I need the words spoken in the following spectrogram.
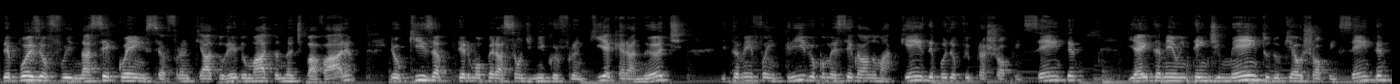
Depois eu fui, na sequência, franqueado do Rei do Mato da Nut Bavária, eu quis ter uma operação de micro franquia, que era a Nut, e também foi incrível. Comecei com ela no Mackenzie, depois eu fui para Shopping Center, e aí também o entendimento do que é o Shopping Center,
